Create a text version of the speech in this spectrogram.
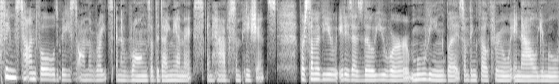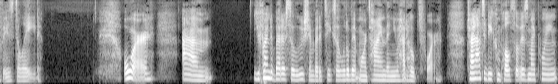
things to unfold based on the rights and the wrongs of the dynamics and have some patience. For some of you, it is as though you were moving, but something fell through and now your move is delayed. Or, um, you find a better solution, but it takes a little bit more time than you had hoped for. Try not to be compulsive, is my point.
